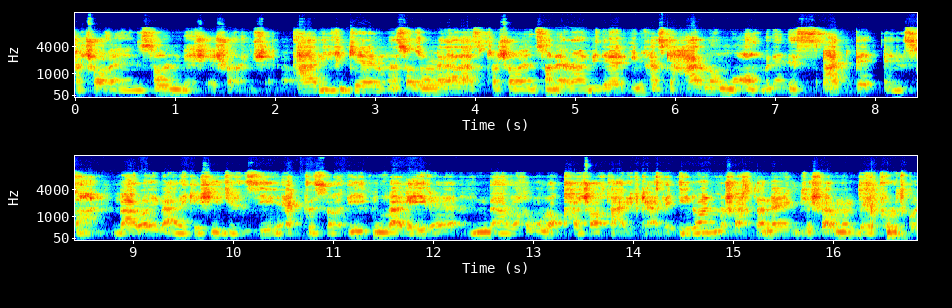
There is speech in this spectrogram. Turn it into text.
قاچاق انسان بهش اشاره میشه. تعریفی که سازمان ملل از قاچاق انسان ارائه میده این هست که هر نوع معامله نسبت به انسان برای برکشی جنسی اقتصادی و غیره در واقع اون را قاچاق تعریف کرده. ایران خوشبختانه کشورمون به پروتکل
